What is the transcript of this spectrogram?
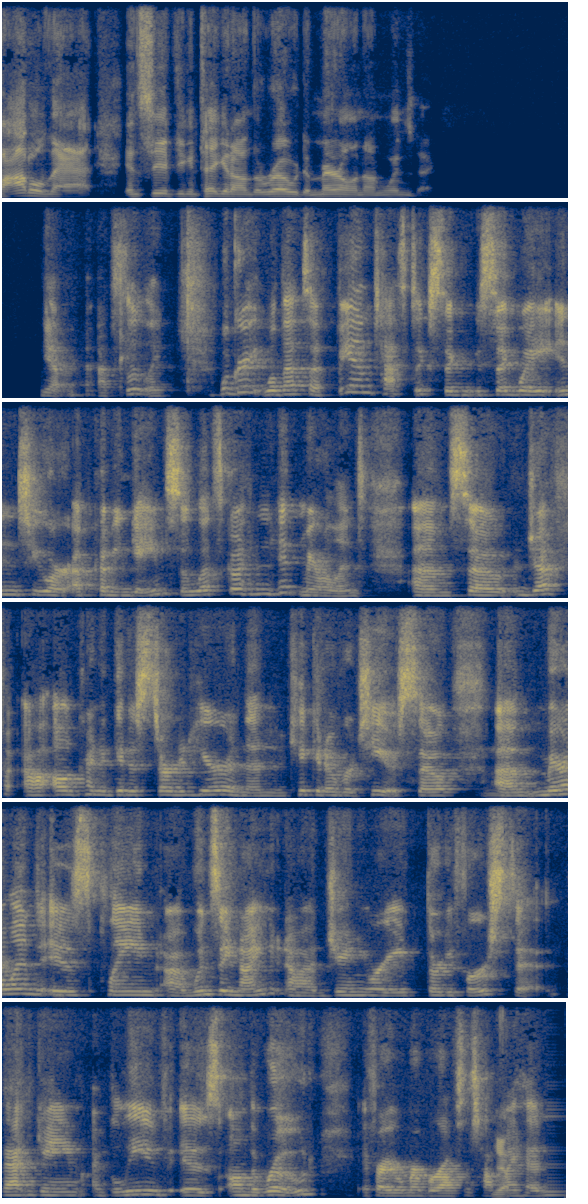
bottle that and see if you can take it on the road to Maryland on Wednesday. Yeah, absolutely. Well, great. Well, that's a fantastic seg- segue into our upcoming game. So let's go ahead and hit Maryland. Um, so, Jeff, I'll, I'll, kind of get us started here and then kick it over to you. So, mm-hmm. um, Maryland is playing uh, Wednesday night, uh, January 31st. That game, I believe, is on the road, if I remember off the top yep. of my head.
